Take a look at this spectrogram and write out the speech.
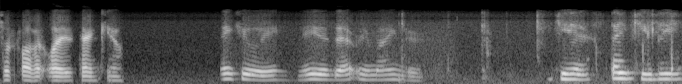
Just love it, Lee. Thank you. Thank you, Lee. Needed that reminder. Yes, thank you, Lee.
